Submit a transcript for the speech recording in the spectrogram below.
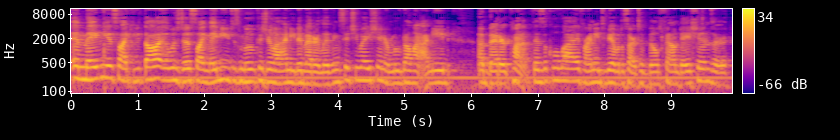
And maybe it's like you thought it was just like, maybe you just moved because you're like, I need a better living situation or moved on like, I need a better kind of physical life or I need to be able to start to build foundations or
